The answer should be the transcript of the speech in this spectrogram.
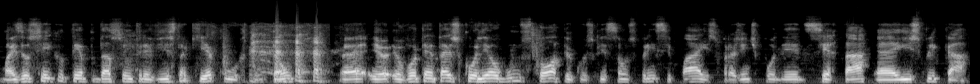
Mas eu sei que o tempo da sua entrevista aqui é curto, então é, eu, eu, vou tentar escolher alguns tópicos que são os principais para a gente poder dissertar é, e explicar.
